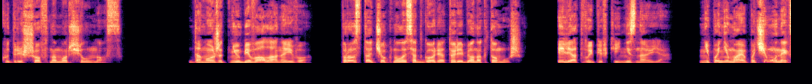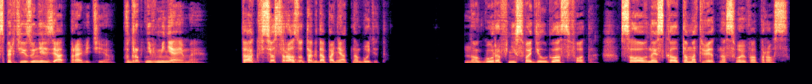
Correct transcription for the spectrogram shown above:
Кудряшов наморщил нос. Да может, не убивала она его. Просто чокнулась от горя, то ребенок, то муж. Или от выпивки, не знаю я. Не понимаю, почему на экспертизу нельзя отправить ее, вдруг невменяемая. Так все сразу тогда понятно будет. Но Гуров не сводил глаз фото, словно искал там ответ на свой вопрос.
